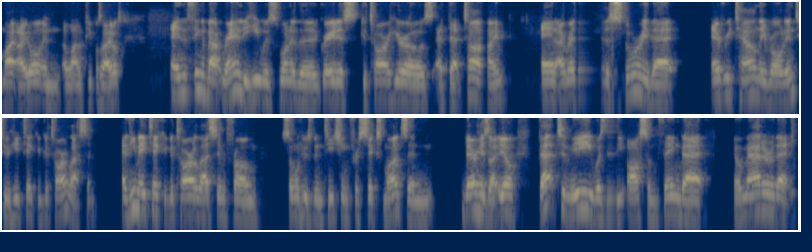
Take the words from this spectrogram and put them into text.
my idol and a lot of people's idols. And the thing about Randy, he was one of the greatest guitar heroes at that time. And I read the story that every town they rolled into, he'd take a guitar lesson. And he may take a guitar lesson from someone who's been teaching for six months. And they're his, you know, that to me was the awesome thing that no matter that he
